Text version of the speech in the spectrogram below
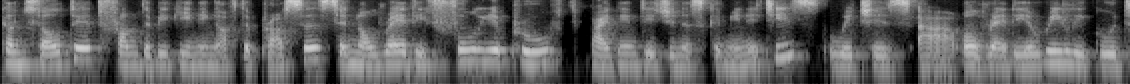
consulted from the beginning of the process and already fully approved by the indigenous communities, which is uh, already a really good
